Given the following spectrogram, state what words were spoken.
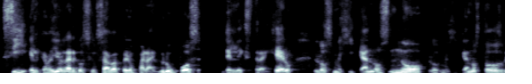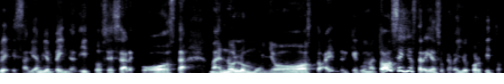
sí, el cabello largo se usaba, pero para grupos del extranjero. Los mexicanos no, los mexicanos todos salían bien peinaditos, César Costa, Manolo Muñoz, Enrique Guzmán, todos ellos traían su cabello cortito.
